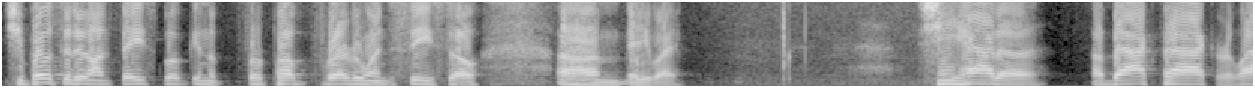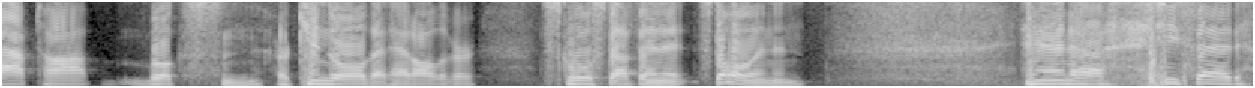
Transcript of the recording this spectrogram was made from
she posted it on Facebook in the for pub for everyone to see. So um, anyway, she had a a backpack or laptop, books, and her Kindle that had all of her school stuff in it stolen, and and uh, she said,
